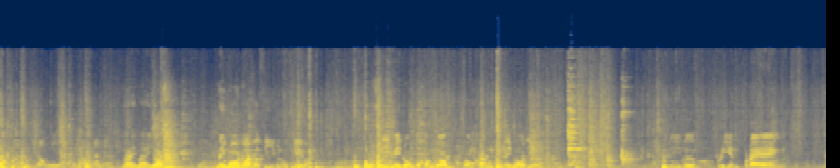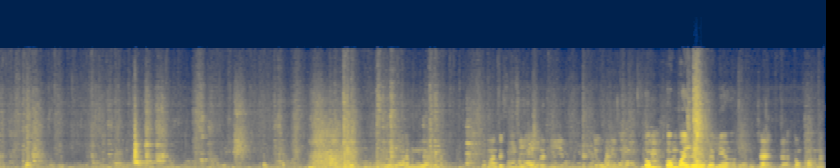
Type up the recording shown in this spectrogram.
ย้อมเหรอย้อมนี้ไปย้อมนั้นเหรอไม่ไม่ย้อมในหม้อก่อนนะว่าสีมันโอเคป่ะถ้าสีไม่ลงก็ต้องย้อมสองครั้งในหม้อเดียว สีเริ่มเปลี่ยนแปลงน้ำมันเยอะเดี๋ยวรอให้มันงวดกันหน่อยประมาณสักสี่สิบนาทีถึงจะโอเค ต้มต้มไว้เลยแบบเนี้ยเหรอใช่แต่ต้องคนนะ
